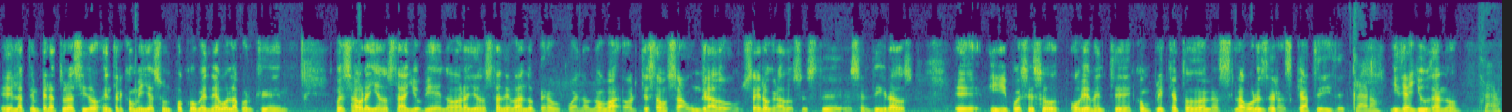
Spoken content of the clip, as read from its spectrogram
Eh, la temperatura ha sido, entre comillas, un poco benévola porque pues ahora ya no está lloviendo, ahora ya no está nevando, pero bueno, no va, ahorita estamos a un grado, cero grados este, centígrados, eh, y pues eso obviamente complica todas las labores de rescate y de, y de ayuda, ¿no? Claro.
